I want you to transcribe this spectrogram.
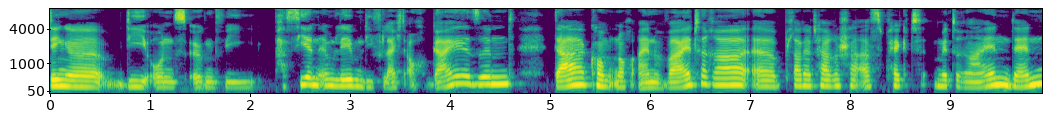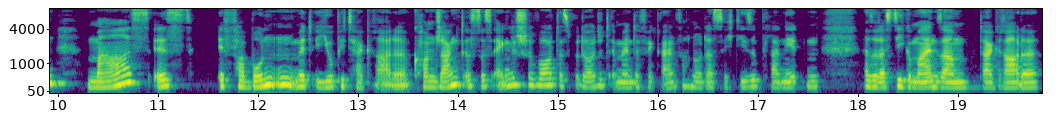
Dinge, die uns irgendwie passieren im Leben, die vielleicht auch geil sind. Da kommt noch ein weiterer äh, planetarischer Aspekt mit rein, denn Mars ist verbunden mit Jupiter gerade. Conjunct ist das englische Wort. Das bedeutet im Endeffekt einfach nur, dass sich diese Planeten, also dass die gemeinsam da gerade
